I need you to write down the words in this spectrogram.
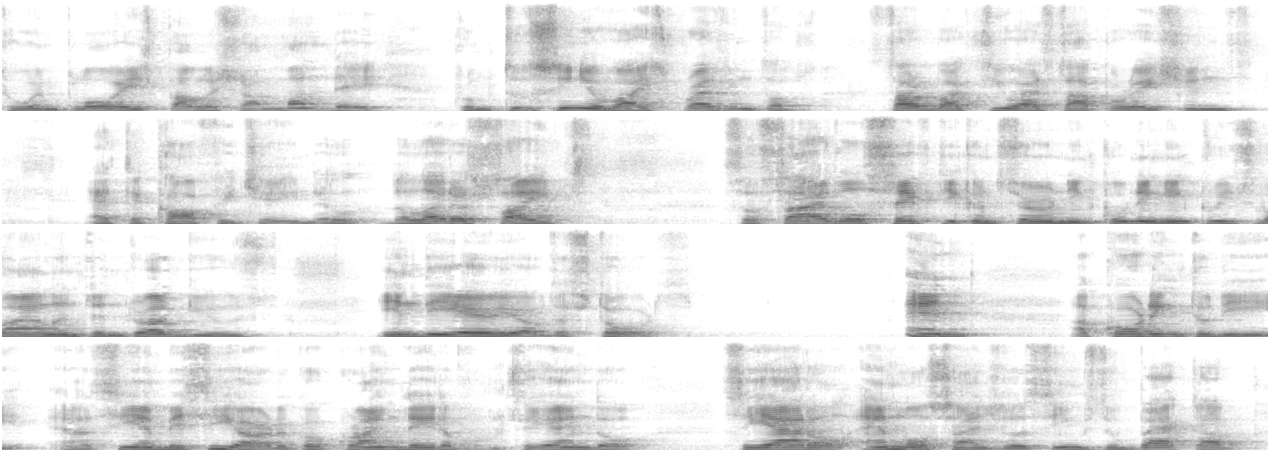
to employees published on Monday from two senior vice presidents of Starbucks U.S. operations at the coffee chain. The, the letter cites societal safety concerns, including increased violence and drug use in the area of the stores. And according to the uh, CNBC article, crime data from Seattle, Seattle and Los Angeles seems to back up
